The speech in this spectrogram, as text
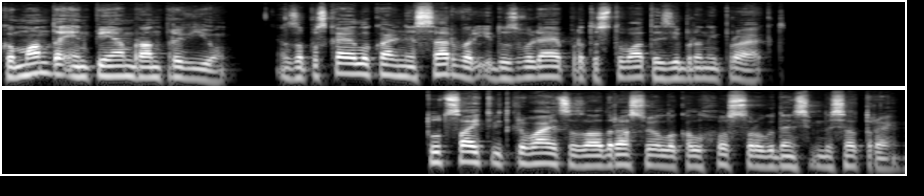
Команда npm run preview запускає локальний сервер і дозволяє протестувати зібраний проект. Тут сайт відкривається за адресою localhost 4173.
